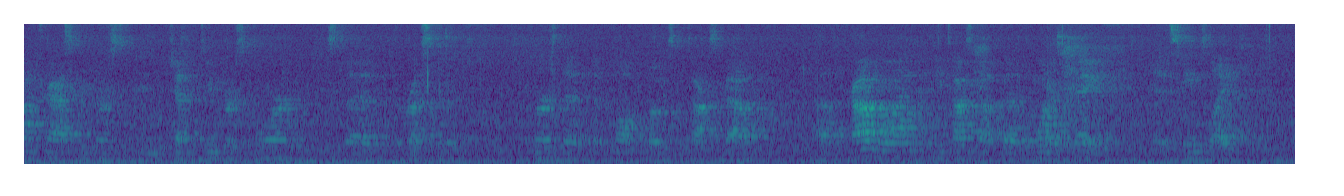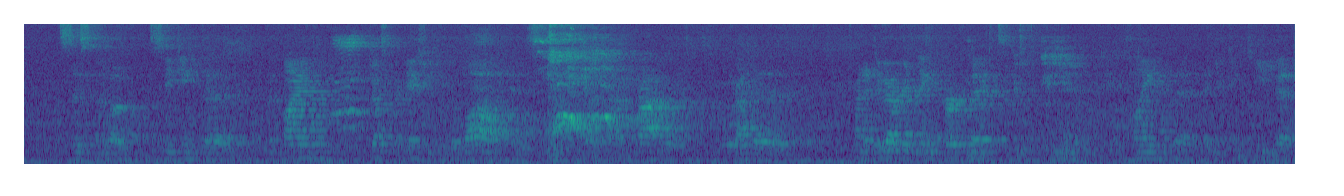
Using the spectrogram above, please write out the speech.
contrast in verse, in chapter two, verse four, it's the, the rest of the verse that, that Paul quotes, he talks about, uh, the proud one, and he talks about the, the one of faith. And it seems like the system of seeking to, to find justification through the law is uh, pride. Trying to, trying to do everything perfect and claim that, that you can keep it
